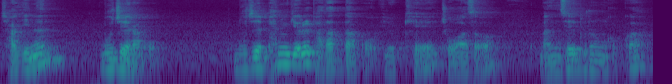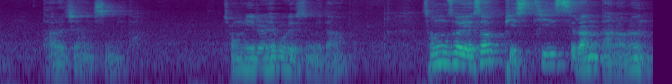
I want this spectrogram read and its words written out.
자기는 무죄라고 무죄 판결을 받았다고 이렇게 좋아서 만세 부르는 것과 다르지 않습니다. 정리를 해보겠습니다. 성서에서 피스티스란 단어는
